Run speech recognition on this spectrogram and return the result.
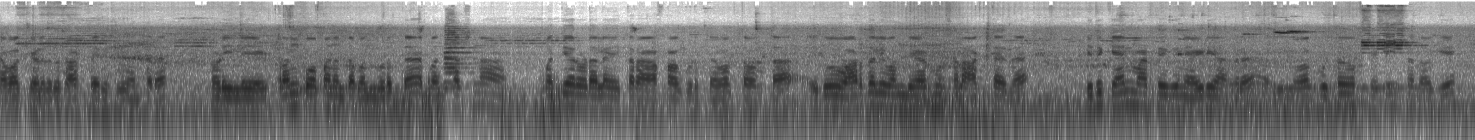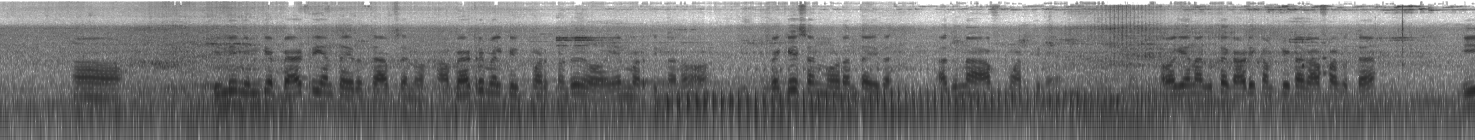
ಯಾವಾಗ ಕೇಳಿದ್ರು ಸಾಫ್ಟ್ವೇರ್ ಇಶ್ಯೂ ಅಂತಾರೆ. ನೋಡಿ, ಇಲ್ಲಿ ಟ್ರಂಕ್ ಓಪನ್ ಅಂತ ಬಂದ್ಬಿಡುತ್ತೆ. ಬಂದ ತಕ್ಷಣ ಮಧ್ಯ ರೋಡಲ್ಲೇ ಈ ಥರ ಆಫ್ ಆಗಿಬಿಡುತ್ತೆ, ಹೋಗ್ತಾ ಹೋಗ್ತಾ. ಇದು ವಾರದಲ್ಲಿ ಒಂದು ಎರಡು, ಮೂರು ಸಲ ಆಗ್ತಾ ಇದೆ. ಇದಕ್ಕೆ ಏನು ಮಾಡ್ತಾಯಿದ್ದೀನಿ ಐಡಿಯಾ ಅಂದರೆ, ಇಲ್ಲಿ ಹೋಗ್ಬಿಟ್ಟು ಸೆಟ್ಟಿಂಗ್ಸಲ್ಲಿ ಹೋಗಿ ಇಲ್ಲಿ ನಿಮಗೆ ಬ್ಯಾಟ್ರಿ ಅಂತ ಇರುತ್ತೆ ಆಪ್ಷನ್ನು ಆ ಬ್ಯಾಟ್ರಿ ಮೇಲೆ ಕ್ಲಿಕ್ ಮಾಡಿಕೊಂಡು ಏನು ಮಾಡ್ತೀನಿ ನಾನು? ವೆಕೇಷನ್ ಮೋಡ್ ಅಂತ ಇದೆ. ಅದನ್ನು ಆಫ್ ಮಾಡ್ತೀನಿ. ಅವಾಗ ಏನಾಗುತ್ತೆ? ಗಾಡಿ ಕಂಪ್ಲೀಟಾಗಿ ಆಫ್ ಆಗುತ್ತೆ. ಈ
